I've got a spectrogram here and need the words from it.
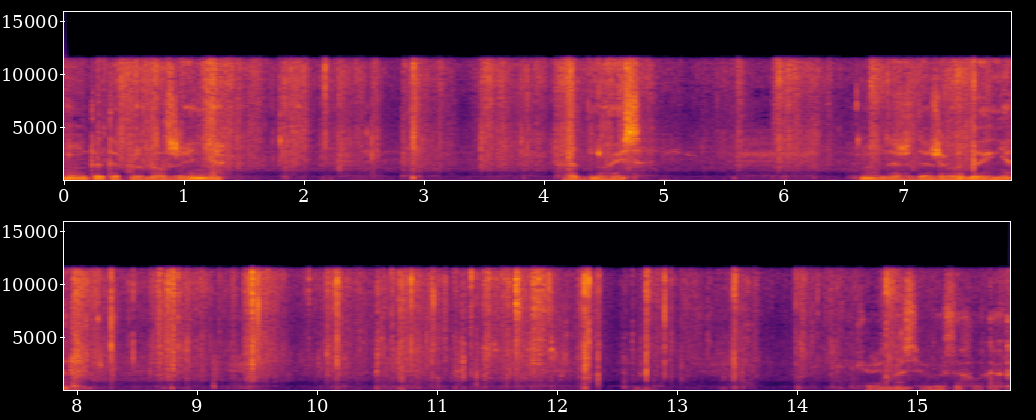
Вот это продолжение одно из. Ну, даже, даже воды нет. Хрена себе высохло как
